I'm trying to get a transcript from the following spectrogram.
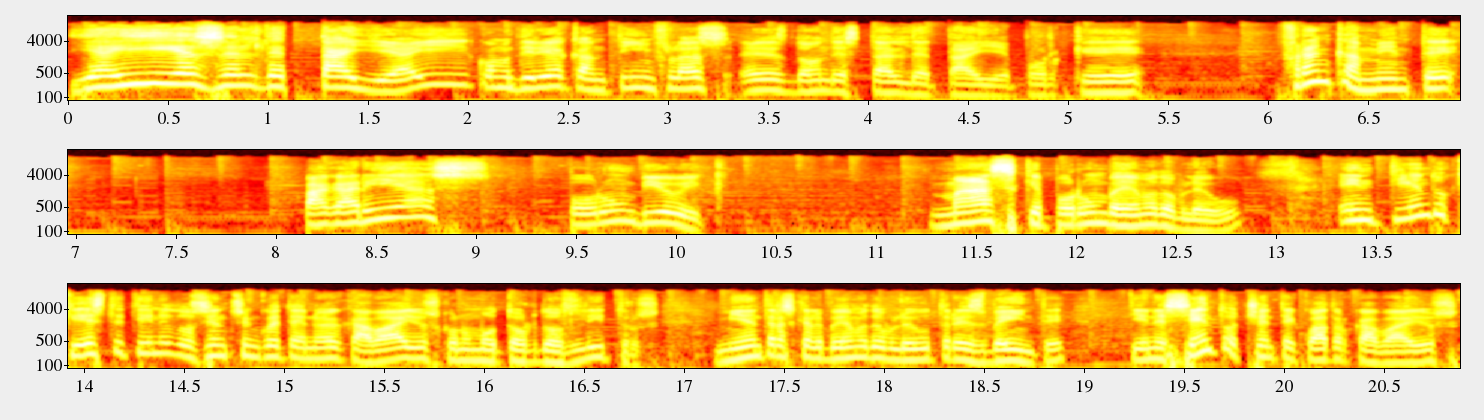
Y ahí es el detalle, ahí como diría Cantinflas es donde está el detalle, porque francamente pagarías por un Buick más que por un BMW Entiendo que este tiene 259 caballos con un motor 2 litros, mientras que el BMW 320 tiene 184 caballos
